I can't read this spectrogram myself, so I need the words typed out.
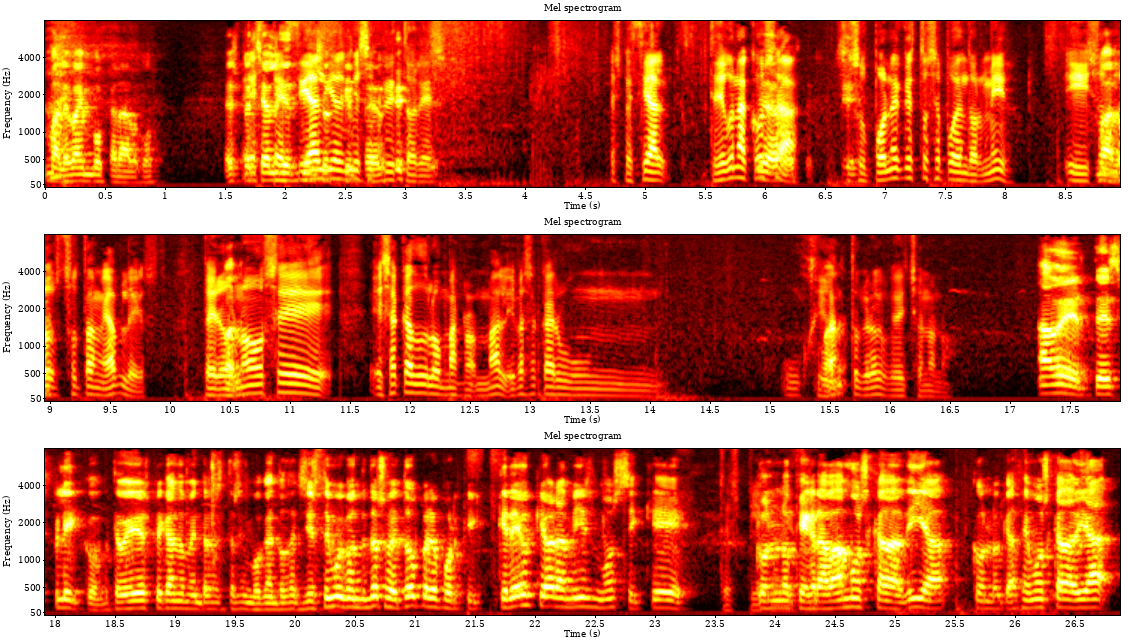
Vale, va a invocar algo. Especial, Especial 10.000 10.000 suscriptores. Especial. Te digo una cosa. Se sí. supone que estos se pueden dormir. Y son, Vale. son tameables. Pero Vale. no sé. He sacado lo más normal. Iba a sacar un. Un gigante, creo que he dicho no, no. A ver, te explico, te voy a ir explicando mientras esto se invoca. Entonces, yo estoy muy contento sobre todo, pero porque creo que ahora mismo sí que Te explico. con lo que grabamos cada día, con lo que hacemos cada día,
